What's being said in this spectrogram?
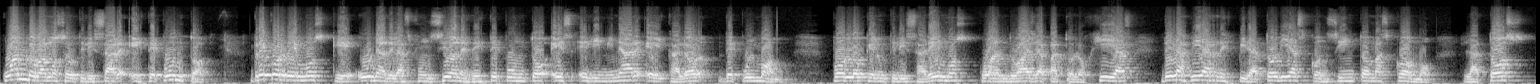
¿Cuándo vamos a utilizar este punto? Recordemos que una de las funciones de este punto es eliminar el calor de pulmón, por lo que lo utilizaremos cuando haya patologías de las vías respiratorias con síntomas como la tos,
